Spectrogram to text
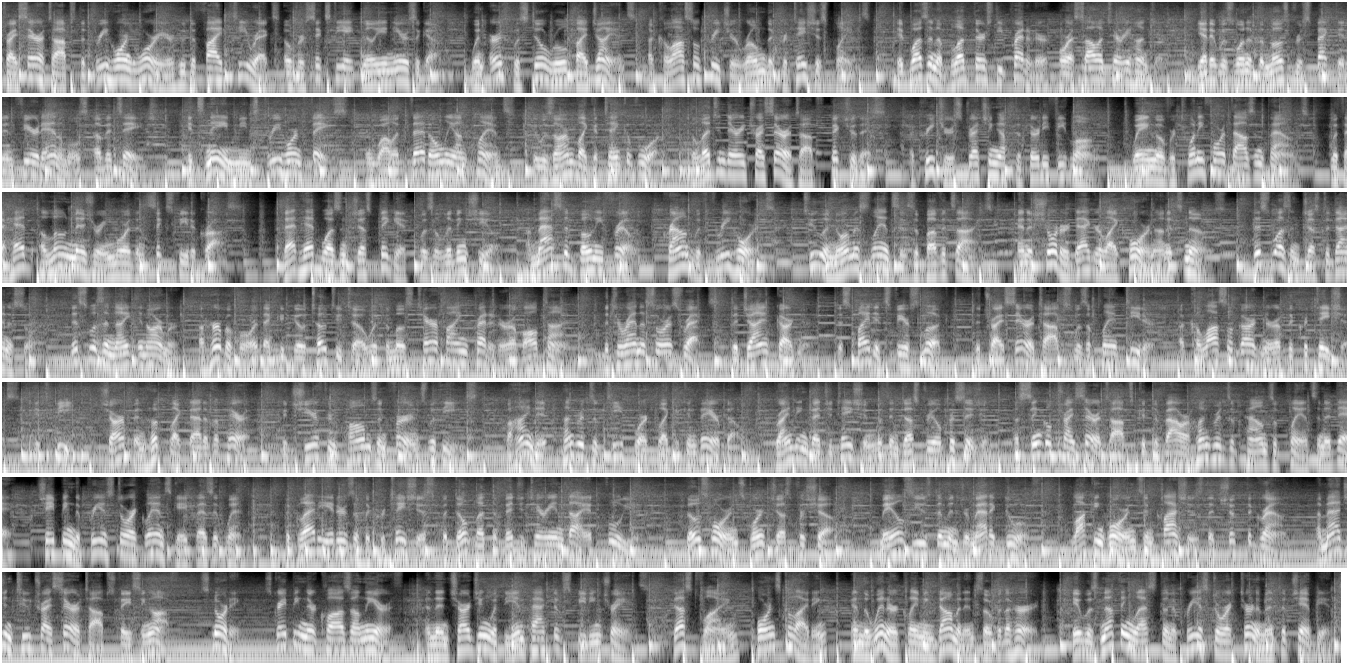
Triceratops the three-horned warrior who defied T-Rex over 68 million years ago. When Earth was still ruled by giants, a colossal creature roamed the Cretaceous plains. It wasn't a bloodthirsty predator or a solitary hunter, yet it was one of the most respected and feared animals of its age. Its name means three-horned face, and while it fed only on plants, it was armed like a tank of war. The legendary Triceratops, picture this, a creature stretching up to 30 feet long, weighing over 24,000 pounds, with a head alone measuring more than 6 feet across. That head wasn't just big it was a living shield, a massive bony frill, crowned with three horns, two enormous lances above its eyes, and a shorter dagger-like horn on its nose. This wasn't just a dinosaur. This was a knight in armor, a herbivore that could go toe-to-toe -to -toe with the most terrifying predator of all time, the Tyrannosaurus rex, the giant gardener. Despite its fierce look, the Triceratops was a plant eater, a colossal gardener of the Cretaceous. Its beak, sharp and hooked like that of a parrot, could shear through palms and ferns with ease. Behind it, hundreds of teeth worked like a conveyor belt, grinding vegetation with industrial precision. A single triceratops could devour hundreds of pounds of plants in a day, shaping the prehistoric landscape as it went. The gladiators of the Cretaceous but don't let the vegetarian diet fool you. Those horns weren't just for show. Males used them in dramatic duels, locking horns in clashes that shook the ground. Imagine two triceratops facing off, snorting, scraping their claws on the earth, and then charging with the impact of speeding trains. Dust flying, horns colliding, and the winner claiming dominance over the herd. It was nothing less than a prehistoric tournament of champions.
